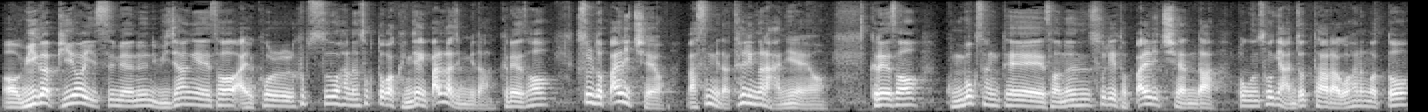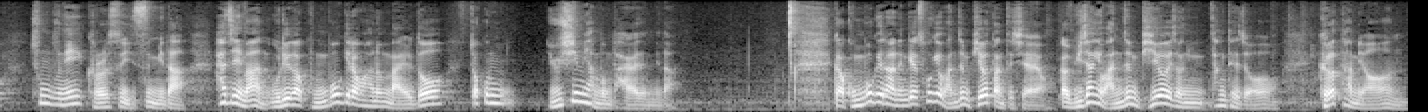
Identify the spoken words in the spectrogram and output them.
어, 위가 비어 있으면은 위장에서 알코올 흡수하는 속도가 굉장히 빨라집니다. 그래서 술도 빨리 취해요. 맞습니다. 틀린 건 아니에요. 그래서 공복 상태에서는 술이 더 빨리 취한다 혹은 속이 안 좋다라고 하는 것도 충분히 그럴 수 있습니다. 하지만 우리가 공복이라고 하는 말도 조금 유심히 한번 봐야 됩니다. 그러니까 공복이라는 게 속이 완전 비었다는 뜻이에요. 그러니까 위장이 완전 비어진 상태죠. 그렇다면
